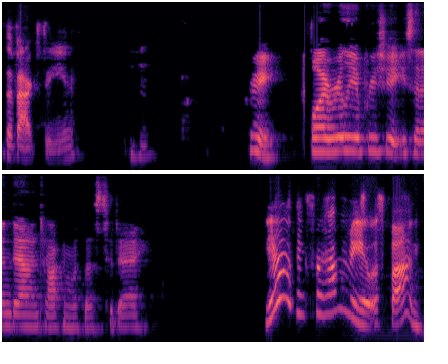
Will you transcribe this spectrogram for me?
the vaccine. Mm-hmm. Great. Well, I really appreciate you sitting down and talking with us today. Yeah, thanks for having me. It was fun.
